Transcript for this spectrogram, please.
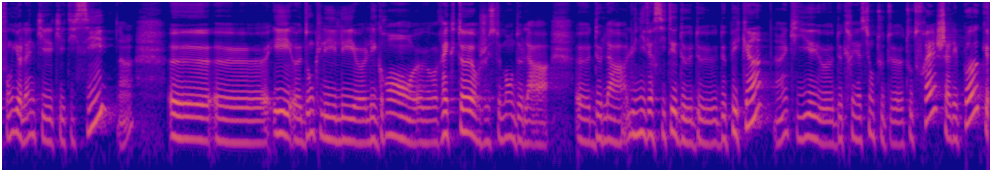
Fong Yolan qui est, ici. Hein. et donc les, grands recteurs justement de la de l'université de, Pékin, qui est de création toute, toute fraîche à l'époque.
